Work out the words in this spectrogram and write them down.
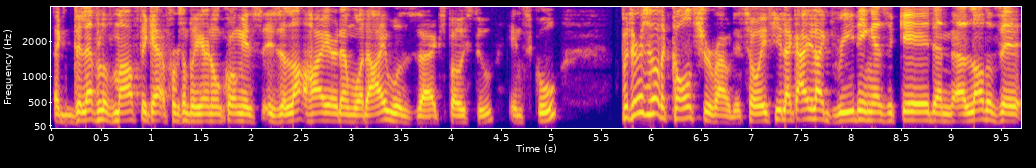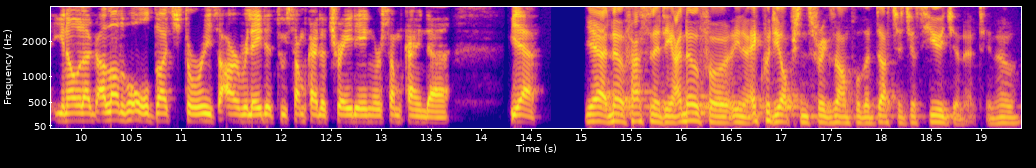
Like the level of math they get, for example, here in Hong Kong is, is a lot higher than what I was uh, exposed to in school. But there's a lot of culture around it. So if you like, I liked reading as a kid, and a lot of it, you know, like a lot of old Dutch stories are related to some kind of trading or some kind of, yeah, yeah, no, fascinating. I know for you know equity options, for example, the Dutch are just huge in it. You know,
